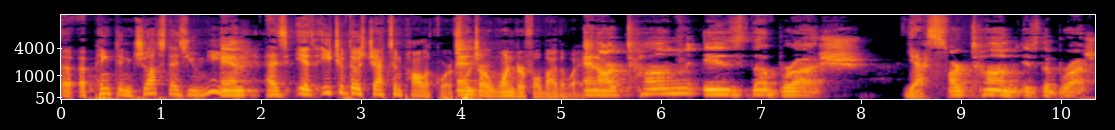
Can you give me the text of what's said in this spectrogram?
a, a painting just as unique And- as is each of those Jackson Pollock works, And- which are wonderful, by the way. And our tongue is the brush. yes, Our tongue is the brush,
